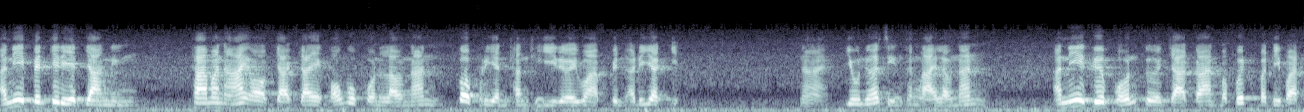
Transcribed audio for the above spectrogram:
อันนี้เป็นกิเลสอย่างหนึ่ง ถ้ามันหายออกจากใจของบุคคลเหล่านั้น ก็เปลี่ยนทันทีเลยว่าเป็นอริยกิจนะอยู่เหนือสิ่งทั้งหลายเหล่านั้น อันนี้คือผลเกิดจากการประพฤติปฏิบัติ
